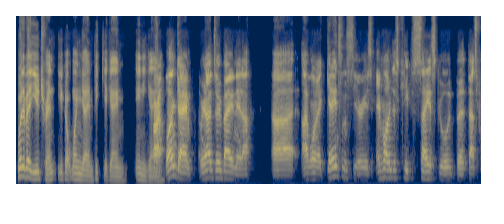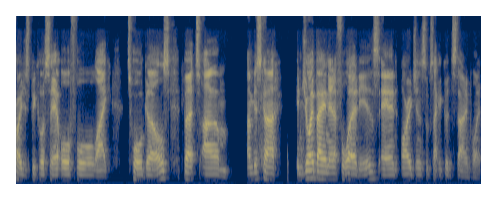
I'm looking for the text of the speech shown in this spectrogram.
What about you, Trent? You got one game. Pick your game. Any game. All right, one game. I'm gonna do Bayonetta. Uh, I want to get into the series. Everyone just keeps saying it's good, but that's probably just because they're all for like tall girls. But um, I'm just gonna enjoy Bayonetta for what it is, and Origins looks like a good starting point.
